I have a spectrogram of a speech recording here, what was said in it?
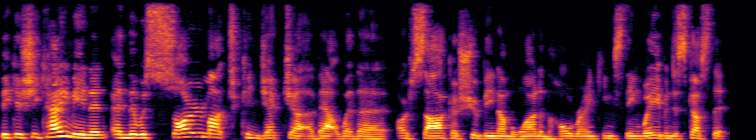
because she came in and, and there was so much conjecture about whether Osaka should be number one in the whole rankings thing. We even discussed it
